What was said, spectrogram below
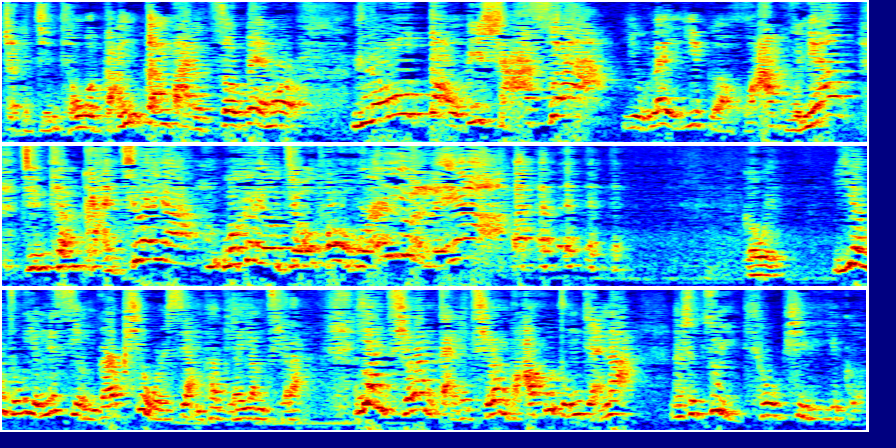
这个今天我刚刚把这紫白毛老道给杀死了，又来一个花姑娘，今天看起来呀，我还要交桃花运了呀！各位，杨宗英的性格皮味像他爹杨七郎，杨七郎在这七郎八虎中间呐。那是最调皮的一个，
